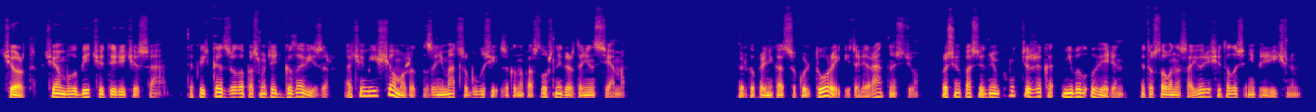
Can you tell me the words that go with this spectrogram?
Черт, чем бы убить 4 часа? Так ведь Кэт звала посмотреть головизор. А чем еще может заниматься будущий законопослушный гражданин Сема? Только проникаться культурой и толерантностью. Впрочем, в последнем пункте Жека не был уверен. Это слово на Сайоре считалось неприличным.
